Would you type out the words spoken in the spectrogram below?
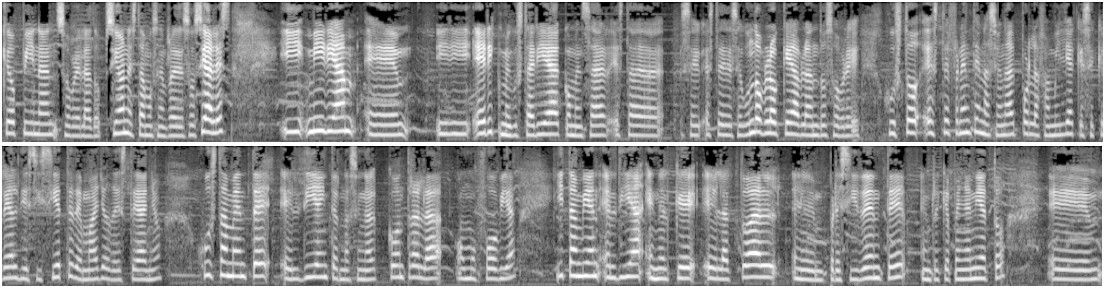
qué opinan sobre la adopción. Estamos en redes sociales. Y Miriam, eh, y Eric, me gustaría comenzar esta, este segundo bloque hablando sobre justo este Frente Nacional por la Familia que se crea el 17 de mayo de este año, justamente el Día Internacional contra la Homofobia y también el día en el que el actual eh, presidente, Enrique Peña Nieto, eh,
